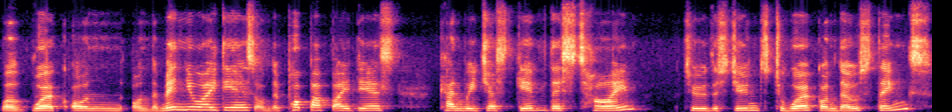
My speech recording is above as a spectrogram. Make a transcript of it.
well work on on the menu ideas on the pop-up ideas. Can we just give this time to the students to work on those things?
